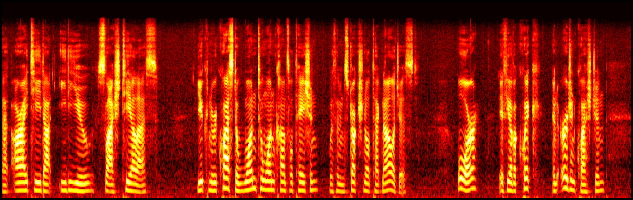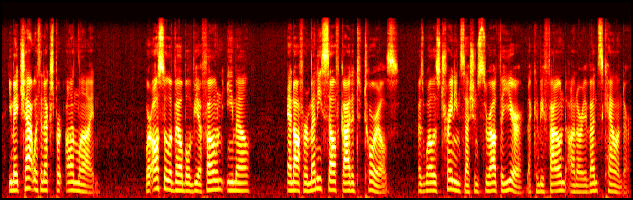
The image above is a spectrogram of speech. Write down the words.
at rit.edu slash TLS. You can request a one-to-one consultation with an instructional technologist, or if you have a quick and urgent question, you may chat with an expert online. We're also available via phone, email, and offer many self-guided tutorials, as well as training sessions throughout the year that can be found on our events calendar.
